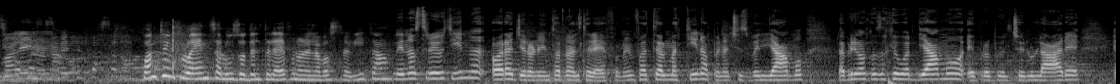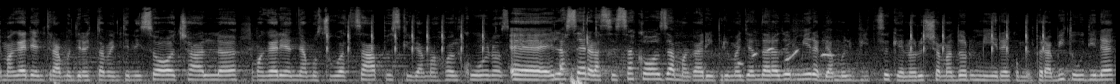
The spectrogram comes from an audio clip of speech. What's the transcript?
ma lei non ha... Quanto influenza l'uso del telefono nella vostra vita? Le nostre routine ora girano intorno al telefono, infatti al mattino appena ci svegliamo la prima cosa che guardiamo è proprio il cellulare e magari entriamo direttamente nei social, magari andiamo su Whatsapp, scriviamo a qualcuno e la sera la stessa cosa, magari prima di andare a dormire abbiamo il vizio che non riusciamo a dormire come per abitudine,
